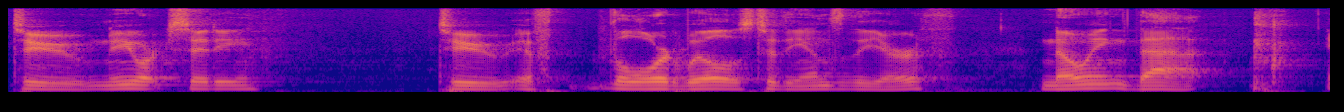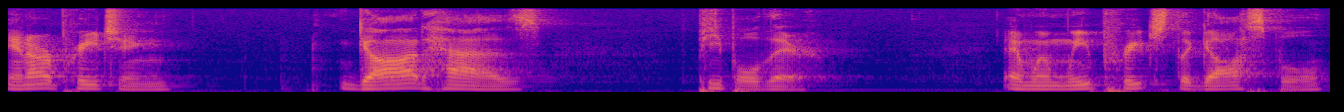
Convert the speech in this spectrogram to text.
to New York City, to if the Lord wills, to the ends of the earth, knowing that in our preaching, God has people there. And when we preach the gospel,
